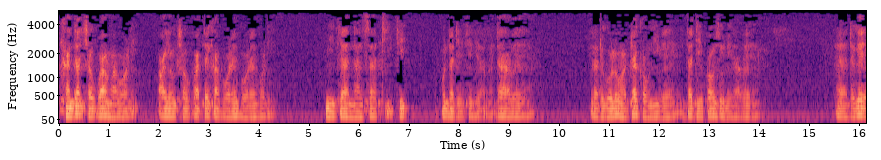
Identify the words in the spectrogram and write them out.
အခန္ဓာ6ပါးမှာပေါ့လေအာယုံ6ပါးတိတ်ခတ်ပေါ်တိုင်းပေါ်တိုင်းပေါ့လေညီကြနန်စတိတိပွင့်တတ်တယ်ဖြစ်နေတာပဲဒါပဲ အဲ့ဒါဒီကိုယ်လုံးဟာဓာတ်ကောင်ကြီးပဲဓာတ်တွေပေါင်းစုနေတာပဲအဲတကယ်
